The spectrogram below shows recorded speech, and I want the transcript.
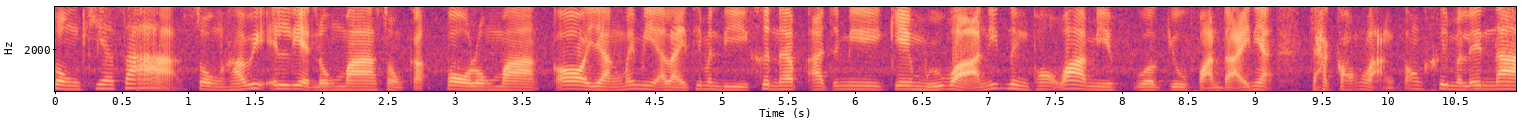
ส่งเคียซ่า ส่งฮาวิเอเลียดลงมา ส่งกักโปลงมา ก็ยังไม่มีอะไรที่มันดีขึ้นนะครับ อาจจะมีเกมหวือหวานิดนึงเพราะว่ามีเวอร์กิลฟันไดเนี่ยจากกองหลังต้องขึ้นมาเล่นหน้า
